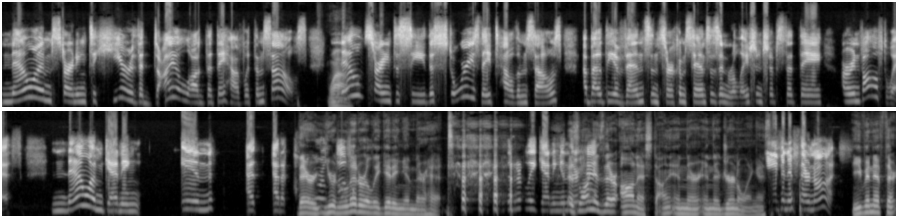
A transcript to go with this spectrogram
Now I'm starting to hear the dialogue that they have with themselves. Wow. Now I'm starting to see the stories they tell themselves about the events and circumstances and relationships that they are involved with. Now I'm getting in at, a There, you're level, literally getting in their head. literally getting in as their long head, as they're honest uh, in their in their journaling, even if they're not. even if they're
